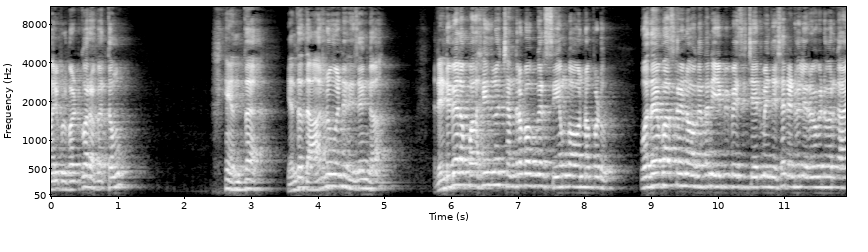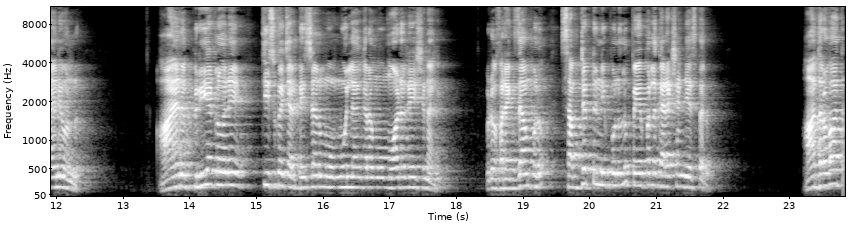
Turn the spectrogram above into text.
మరి ఇప్పుడు పట్టుకోరా బెత్తము? ఎంత ఎంత దారుణం అంటే నిజంగా. రెండు వేల పదహైదులో చంద్రబాబు గారు సీఎంగా ఉన్నప్పుడు ఉదయ భాస్కర్ అయిన ఒక అతను ఏపీపీఎస్సీ చైర్మన్ చేశారు. రెండు వేల ఇరవై ఒకటి వరకు ఆయనే ఉన్నారు ఆయన పీరియడ్లోనే తీసుకొచ్చారు. డిసిషన్ మూల్యాంకనము మోడరేషన్ అని. ఇప్పుడు ఫర్ ఎగ్జాంపుల్ సబ్జెక్టు నిపుణులు పేపర్లు కరెక్షన్ చేస్తారు. ఆ తర్వాత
